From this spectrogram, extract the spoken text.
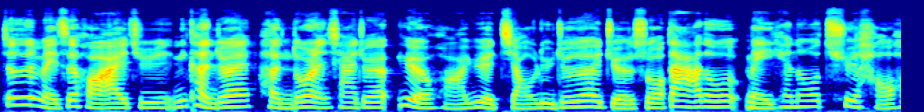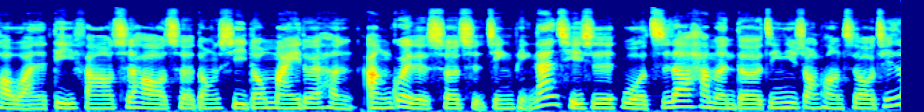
就是每次划 IG，你可能就会很多人现在就会越划越焦虑，就是会觉得说大家都每天都去好好玩的地方，吃好好吃的东西，都买一堆很昂贵的奢侈精品。但其实我知道他们的经济状况之后，其实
